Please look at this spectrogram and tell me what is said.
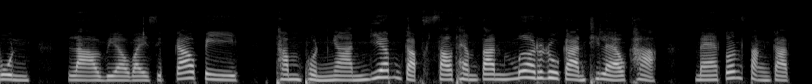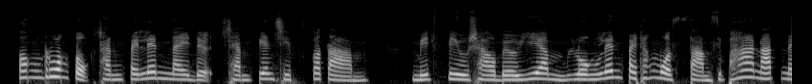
บุญ ลาเวียวัย 19 ปีทำผลงานเยี่ยมกับเซาท์แฮมป์ตันเมื่อฤดูกาลที่แล้วค่ะ แม้ต้นสังกัดต้องร่วงตกชั้นไปเล่นในเดอะแชมเปี้ยนชิพก็ตาม มิดฟิลด์ชาวเบลเยียมลงเล่นไปทั้งหมด 35 นัดใน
